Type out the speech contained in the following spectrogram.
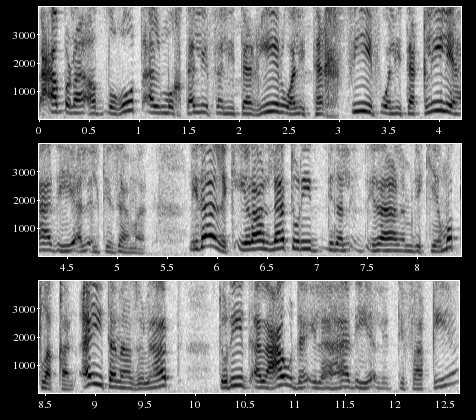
عبر الضغوط المختلفة لتغيير ولتخفيف ولتقليل هذه الالتزامات. لذلك إيران لا تريد من الإدارة الأمريكية مطلقا أي تنازلات تريد العودة إلى هذه الاتفاقية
